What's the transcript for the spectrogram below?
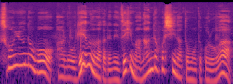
そういうのをあのゲームの中でねぜひ学んでほしいなと思うところは、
